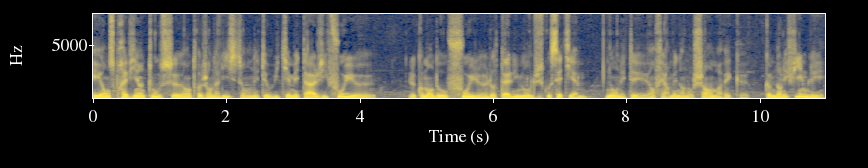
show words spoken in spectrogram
Et on se prévient tous, euh, entre journalistes, on était au huitième étage, ils fouillent, euh, le commando fouille l'hôtel, il monte jusqu'au septième. Nous, on était enfermés dans nos chambres avec euh, comme dans les films, les,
